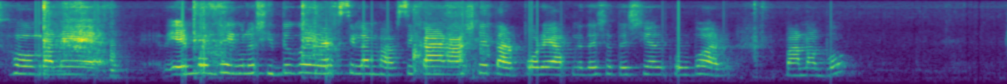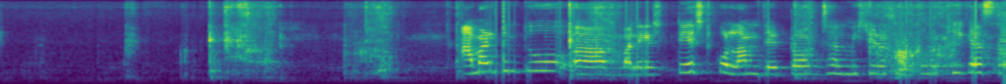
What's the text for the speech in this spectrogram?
সো মানে এর মধ্যে এগুলো সিদ্ধ করে রাখছিলাম, ভাবছি কারেন্ট আসলে তারপরে আপনাদের সাথে শেয়ার করব আর বানাবো। আমার কিন্তু মানে টেস্ট করলাম যে টক ঝাল মিষ্টিটা সম্পূর্ণ ঠিক আছে।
